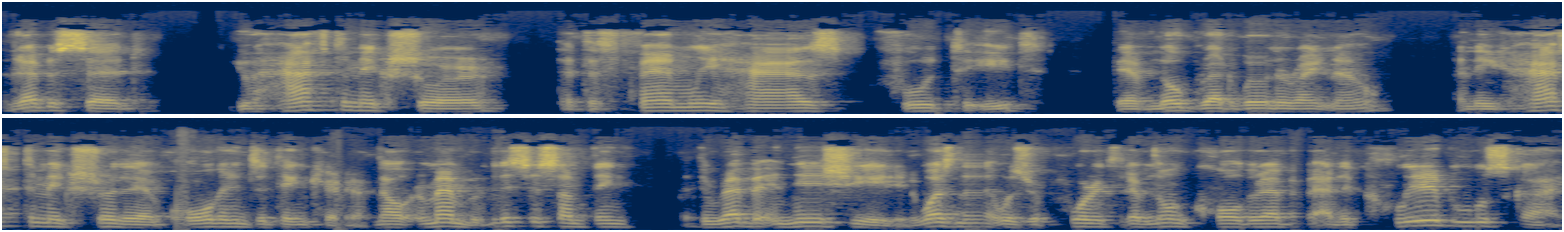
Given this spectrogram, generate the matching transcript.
The Rebbe said, you have to make sure that this family has food to eat they have no breadwinner right now, and they have to make sure they have all their needs taken care of. Now, remember, this is something that the Rebbe initiated. It wasn't that it was reported to them. No one called the Rebbe at a clear blue sky.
